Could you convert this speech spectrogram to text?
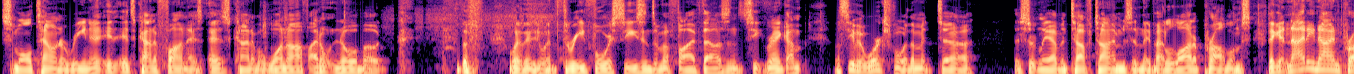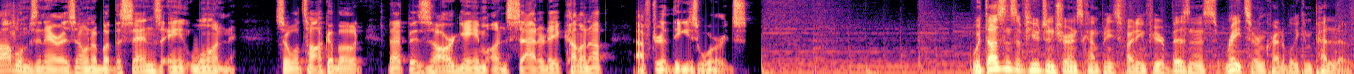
small town arena. It, it's kind of fun as as kind of a one-off. I don't know about the what are they doing three four seasons of a five thousand seat rank. I'm let's see if it works for them. It uh, they're certainly having tough times and they've had a lot of problems. They got 99 problems in Arizona, but the Sens ain't one. So we'll talk about that bizarre game on Saturday coming up after these words. With dozens of huge insurance companies fighting for your business, rates are incredibly competitive.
